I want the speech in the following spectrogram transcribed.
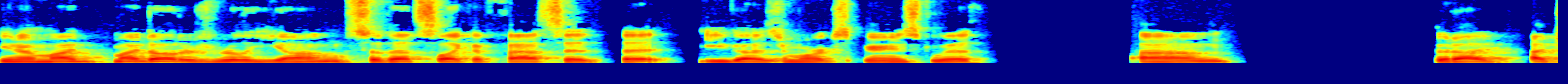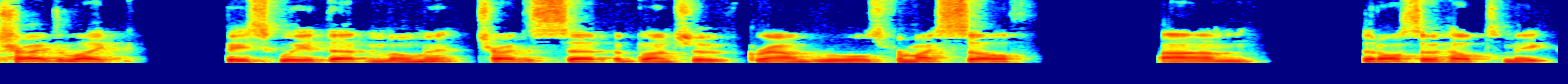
you know, my my daughter's really young, so that's like a facet that you guys are more experienced with. Um, but I I tried to like basically at that moment try to set a bunch of ground rules for myself um, that also helped make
